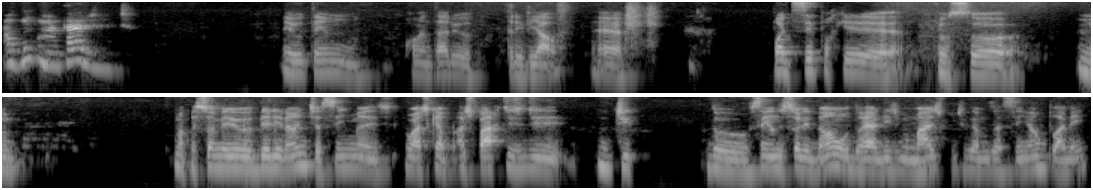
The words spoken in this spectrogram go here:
Algum comentário, gente? Eu tenho um comentário trivial. É, pode ser porque eu sou uma, uma pessoa meio delirante, assim, mas eu acho que as partes de, de do 100 anos de solidão ou do realismo mágico, digamos assim, amplamente,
